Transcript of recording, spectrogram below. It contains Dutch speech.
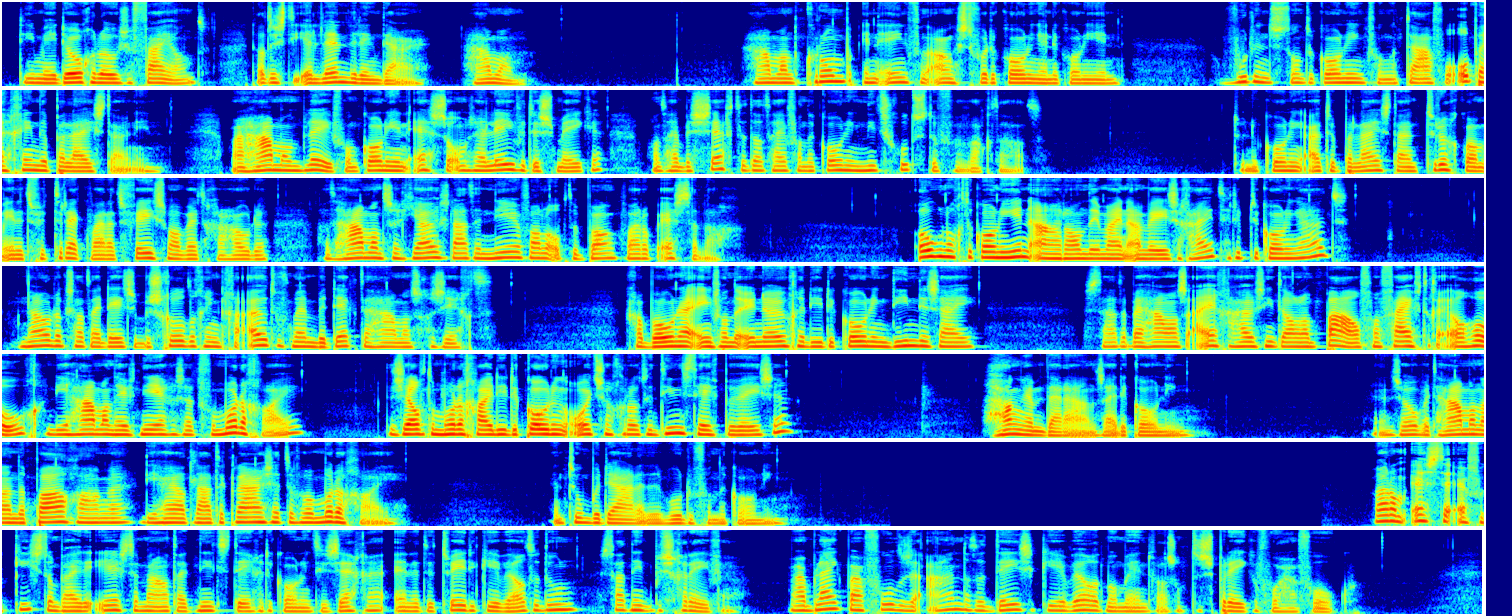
Die meedogenloze vijand, dat is die ellendeling daar, Haman. Haman kromp in een van angst voor de koning en de koningin. Woedend stond de koning van de tafel op en ging de paleistuin in. Maar Haman bleef om koningin Esther om zijn leven te smeken, want hij besefte dat hij van de koning niets goeds te verwachten had. Toen de koning uit de paleistuin terugkwam in het vertrek waar het feestmaal werd gehouden, had Haman zich juist laten neervallen op de bank waarop Esther lag. Ook nog de koningin aanranden in mijn aanwezigheid, riep de koning uit. Nauwelijks had hij deze beschuldiging geuit of men bedekte Hamans gezicht. Gabona, een van de eunuchen die de koning diende, zei: Staat er bij Hamans eigen huis niet al een paal van 50 el hoog, die Haman heeft neergezet voor Mordechai? Dezelfde Mordechai die de koning ooit zo'n grote dienst heeft bewezen? Hang hem daaraan, zei de koning. En zo werd Haman aan de paal gehangen die hij had laten klaarzetten voor Mordechai. En toen bedaarde de woede van de koning. Waarom Esther ervoor kiest om bij de eerste maaltijd niets tegen de koning te zeggen en het de tweede keer wel te doen, staat niet beschreven. Maar blijkbaar voelde ze aan dat het deze keer wel het moment was om te spreken voor haar volk.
